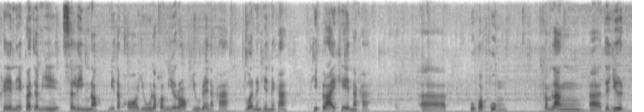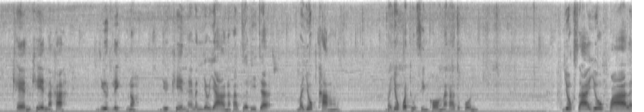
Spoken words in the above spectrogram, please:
เครนนี้ก็จะมีสลิงเนาะมีตะขออยู่แล้วก็มีรอกอยู่ด้วยนะคะ ตัวหนึ่งเห็นไหมคะ ที่ปลายเครนนะคะผู้ควบคุมกำลังจะยืดแขนเครนนะคะ ยืดเหล็กเนาะยืดเครนให้มันยาวๆนะคะ เพื่อที่จะมายกถัง มายกวัตถุสิ่งของนะคะ ทุกคนยกซ้ายโยกขวาอะไร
